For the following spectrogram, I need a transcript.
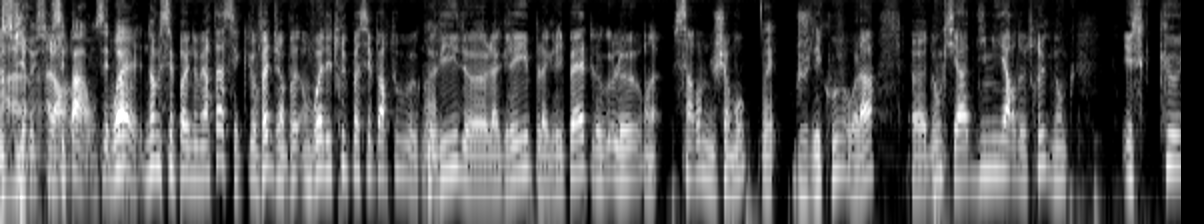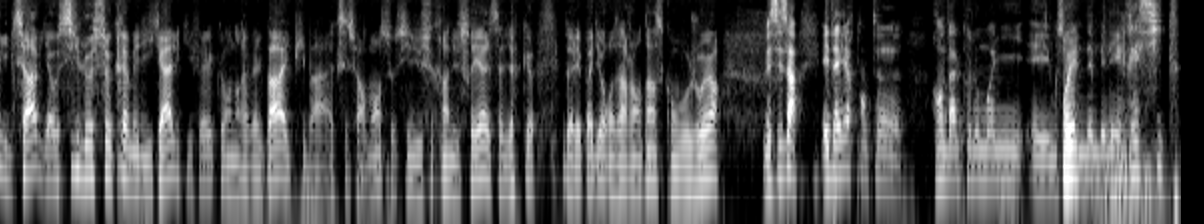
ce bah, virus. on ne sait pas, on sait ouais, Non, mais c'est pas une omerta, c'est qu'en fait, on voit des trucs passer partout. Euh, Covid, euh, la grippe, la grippette, le, on a syndrome du chameau que je découvre, voilà. Euh, donc il y a 10 milliards de trucs. Donc est-ce qu'ils savent? Il y a aussi le secret médical qui fait qu'on ne révèle pas. Et puis, bah, accessoirement, c'est aussi du secret industriel, c'est-à-dire que vous n'allez pas dire aux Argentins ce qu'ont vos joueurs. Mais c'est ça. Et d'ailleurs, quand Randall Colomwani et Ousmane Dembélé récitent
